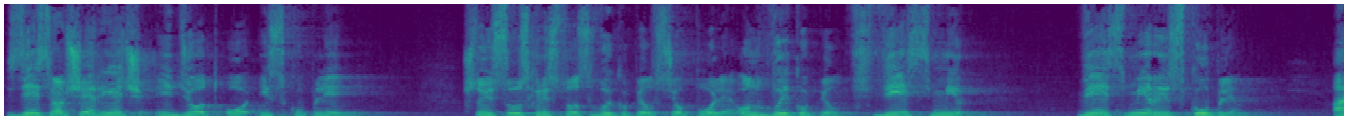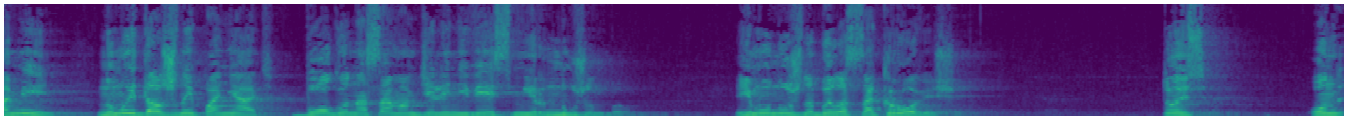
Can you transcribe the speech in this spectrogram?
Здесь вообще речь идет о искуплении. Что Иисус Христос выкупил все поле. Он выкупил весь мир. Весь мир искуплен. Аминь. Но мы должны понять, Богу на самом деле не весь мир нужен был. Ему нужно было сокровище. То есть, он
